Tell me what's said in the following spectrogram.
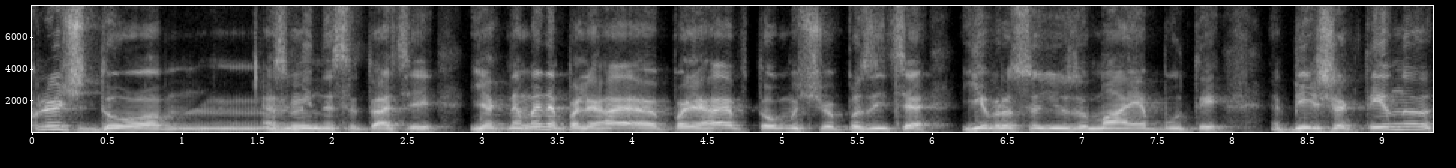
ключ до зміни ситуації, як на мене, полягає, полягає в тому, що позиція Євросоюзу має бути більш активною.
